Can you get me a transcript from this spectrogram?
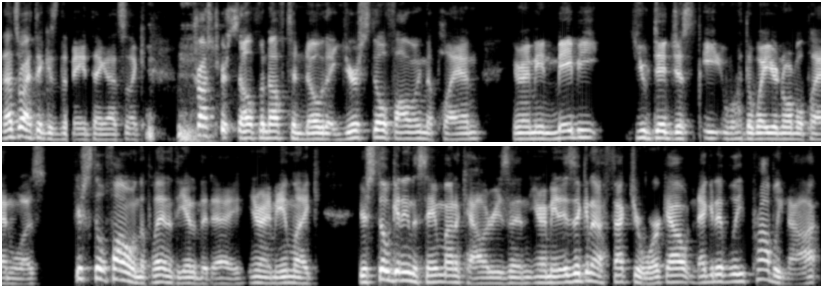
that's what I think is the main thing. That's like trust yourself enough to know that you're still following the plan. You know what I mean? Maybe you did just eat the way your normal plan was. You're still following the plan at the end of the day. You know what I mean? Like you're still getting the same amount of calories in. You know what I mean? Is it going to affect your workout negatively? Probably not.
